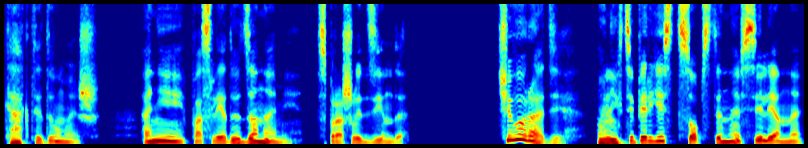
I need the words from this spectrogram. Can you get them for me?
«Как ты думаешь, они последуют за нами?» спрашивает Зинда. «Чего ради? У них теперь есть собственная вселенная»,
